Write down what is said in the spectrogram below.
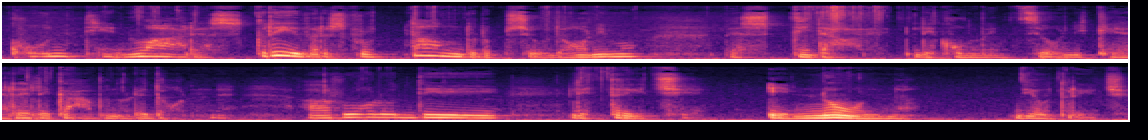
continuare a scrivere sfruttando lo pseudonimo per sfidare le convenzioni che relegavano le donne al ruolo di lettrici e non di autrici.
